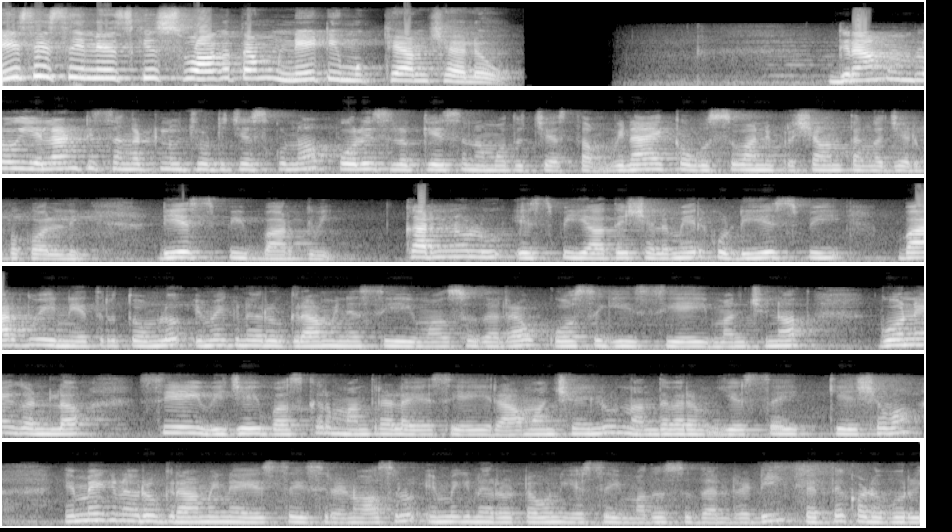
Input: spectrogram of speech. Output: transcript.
BCC న్యూస్కి స్వాగతం నేటి ముఖ్యాంశాలు. గ్రామంలో ఎలాంటి సంఘటనలు చోటు చేసుకున్నా పోలీసులు కేసు నమోదు చేస్తాం. వినాయక ఉత్సవాన్ని ప్రశాంతంగా జరుపుకోవాలి. డిఎస్పీ భార్గవి. కర్నూలు ఎస్పీ ఆదేశాల మేరకు డీఎస్పీ భార్గవి నేతృత్వంలో ఎమ్మెగనూరు గ్రామీణ CI Madhusudanarao Kosigi CI Manjunath Gonegandla CI Vijay Bhaskar Mantralaya CI Ramanjaneyulu Nandavaram SI Keshava Emmiganur గ్రామీణ SI Srinivasulu Emmiganur town SI Madhusudan Reddy Pedda Kadubur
